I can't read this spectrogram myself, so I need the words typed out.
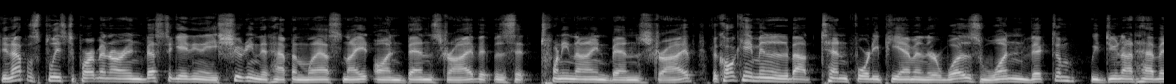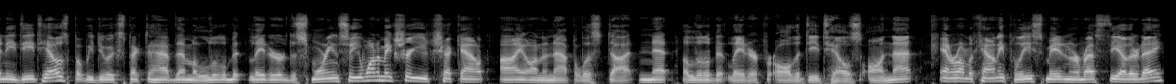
The Annapolis Police Department are investigating a shooting that happened last night on Ben's Drive. It was at 29 Ben's Drive. The call came in at about 10:40 p.m. and there was one victim. We do not have any details, but we do expect to have them a little bit later this morning. So you want to make sure you check out eyeonannapolis.net a little bit later for all the details on that. Anne Arundel County Police made an arrest the other day.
